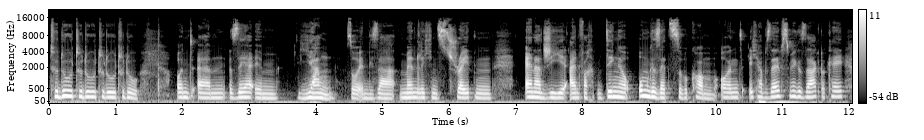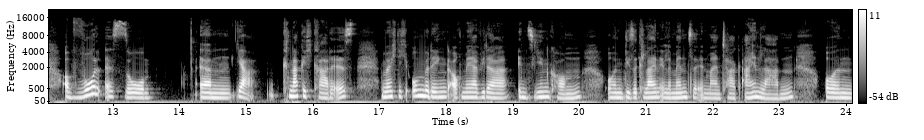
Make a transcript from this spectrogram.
to do, to do, to do, to do. Und ähm, sehr im Young, so in dieser männlichen, straighten Energy, einfach Dinge umgesetzt zu bekommen. Und ich habe selbst mir gesagt, okay, obwohl es so ähm, ja, knackig gerade ist, möchte ich unbedingt auch mehr wieder ins Yin kommen und diese kleinen Elemente in meinen Tag einladen und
